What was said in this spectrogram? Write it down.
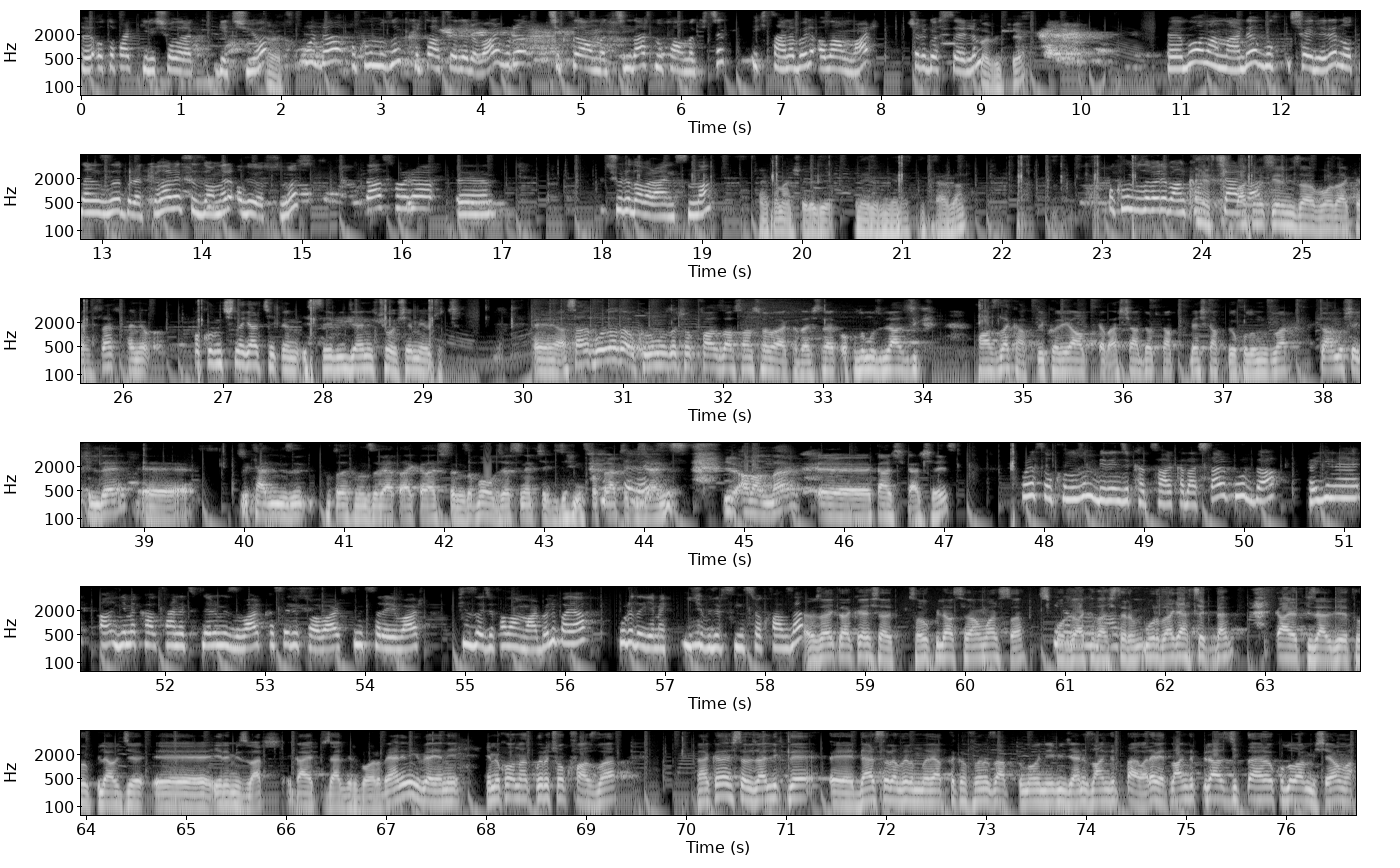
e, otopark girişi olarak geçiyor. Evet. Burada okulumuzun kırtasiyeleri var. Burada çıktı almak için, ders notu almak için iki tane böyle alan var. Şöyle gösterelim. Tabii ki. Ee, bu alanlarda bu şeyleri, notlarınızı bırakıyorlar ve siz de onları alıyorsunuz. Daha sonra e, şurada da var aynısından. Evet hemen şöyle bir inelim tekrardan. Okulumuzda böyle Evet, bankamatikler var. bankamatiklerimiz var bu arada arkadaşlar. Hani okulun içinde gerçekten isteyebileceğiniz çoğu şey mevcut. Ee, asan, burada da okulumuzda çok fazla asansör var arkadaşlar. Evet, okulumuz birazcık fazla katlı. Yukarıya 6 kat, aşağı 4 kat, 5 katlı okulumuz var. Şu an bu şekilde e, kendinizi, fotoğrafınızı veya da arkadaşlarınıza bolca snap çekeceğiniz, fotoğraf çekeceğiniz bir alanda e, karşı karşıyayız. Burası okulumuzun birinci katı arkadaşlar. Burada e, yine yemek alternatiflerimiz var. Kaseriso var, simit sarayı var, pizzacı falan var. Böyle bayağı burada yemek yiyebilirsiniz çok fazla. Özellikle arkadaşlar tavuk pilav seven varsa sporcu İnanılmaz. arkadaşlarım burada gerçekten gayet güzel bir tavuk pilavcı e, yerimiz var. Gayet güzeldir bu arada. Yani dediğim gibi yani yemek olanakları çok fazla. Arkadaşlar özellikle e, ders aralarında da kafanız attığında oynayabileceğiniz langırtlar var. Evet langırt birazcık daha her okulda olan bir şey ama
